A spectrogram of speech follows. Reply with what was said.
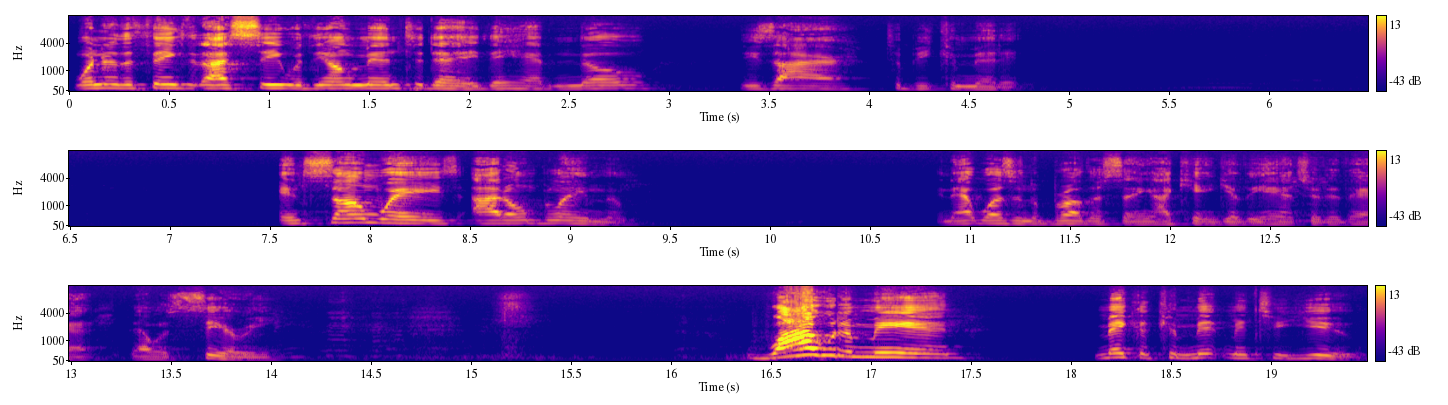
One of the things that I see with young men today, they have no desire to be committed. In some ways, I don't blame them. And that wasn't a brother saying, I can't give the answer to that. That was Siri. Why would a man make a commitment to you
